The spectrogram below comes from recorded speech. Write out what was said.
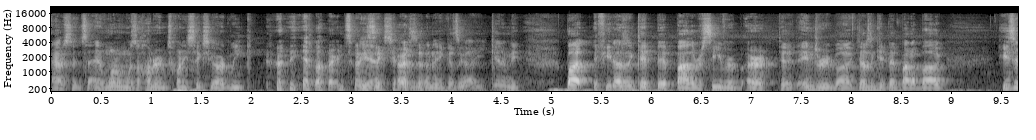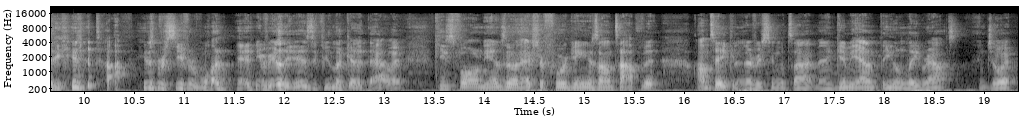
Absolutely insane. And one of them was 126 yard week. he had 126 yards on it. He goes, "Oh, you kidding me?" But if he doesn't get bit by the receiver or the injury bug, doesn't get bit by the bug, he's a he's a top. He's a receiver one, man. He really is. If you look at it that way, keeps falling in the end zone. Extra four games on top of it. I'm taking it every single time, man. Give me Adam Thielen late rounds. Enjoy it.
